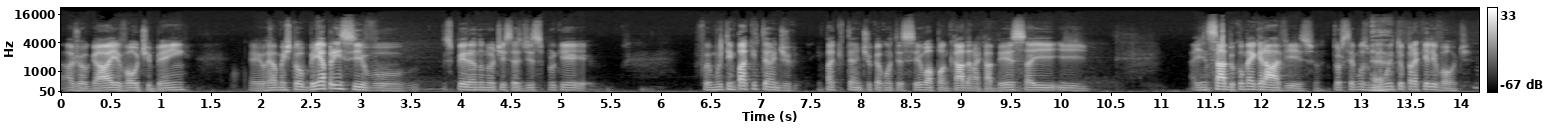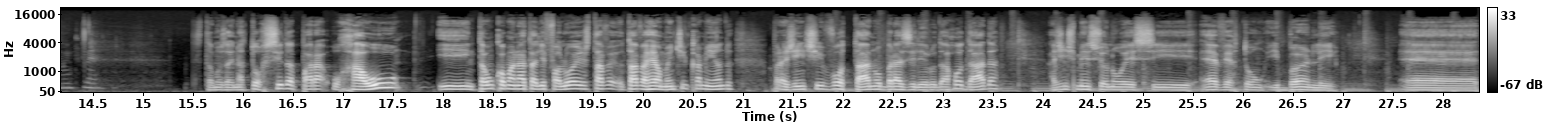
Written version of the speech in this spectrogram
a jogar e volte bem. Eu realmente estou bem apreensivo esperando notícias disso, porque foi muito impactante, impactante o que aconteceu, a pancada na cabeça e, e a gente sabe como é grave isso. Torcemos é. muito para que ele volte. Muito mesmo. Estamos aí na torcida para o Raul. E então, como a Nathalie falou, eu estava realmente encaminhando para a gente votar no brasileiro da rodada. A gente mencionou esse Everton e Burnley é,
